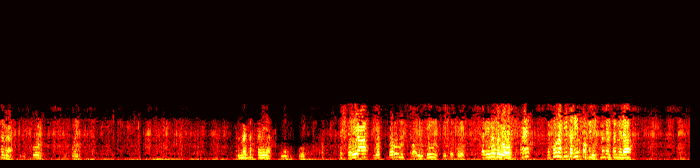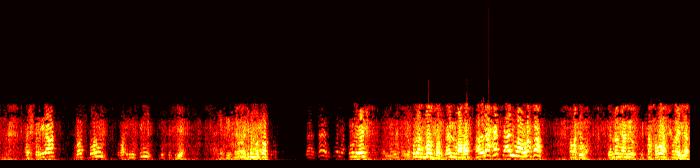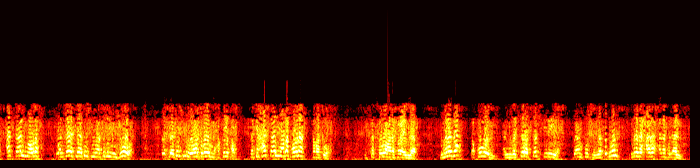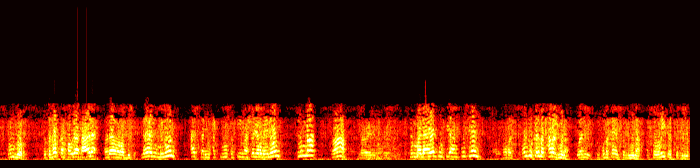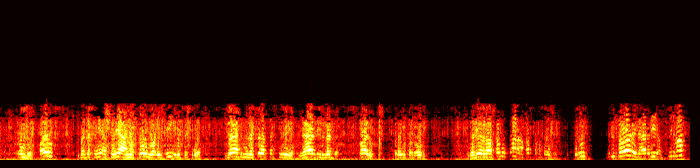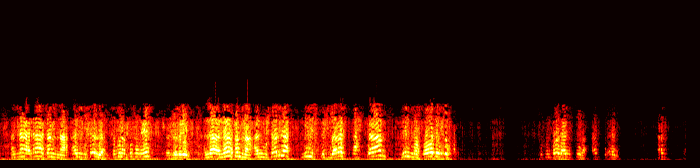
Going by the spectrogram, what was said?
سمع. الدكتور الكويت المادة الثانية من الدستور الشريعة مصدر رئيسي في التشريع هذه مادة معروفة صحيح؟ لكن هنا في تغيير طفيف من ينتمي لها؟ الشريعة مصدر رئيسي للتشريع يعني في مصادر. لا سائر الدول يقولون إيش؟ يقولون المصدر. بقى المعرفة. هؤلاء حتى المعرفة تركوها. لأنهم يعني استخروها شرع الله. حتى المعرفة. وإن كانت لا تسمي ولا تغني من جوع. لا تسمي ولا تغير من حقيقة. لكن حتى المعرفة هنا؟ تركوها استكثروها على شرع الله. لماذا؟ تقول المذكرة التفسيرية بأنفسهم يقولون لماذا حلف الألف انظر وتذكر قولها تعالى فلا وربك. لا يؤمنون حتى يحكموك فيما شجر بينهم ثم آه ثم لا يجدوا في أنفسهم انظر كلمة حرج هنا. والخبثاء يستخدمونها الصواريخ يستخدمونها. انظر. قالوا المادة الثانية الشريعة مصدر رئيسي للتشريع. جاءت المذكرة التفسيرية لهذه المادة. قالوا بدأوا يفرعون الذين لا صبوا أخذت خطائهم يقولون من فوائد هذه الصيغة أنها لا تمنع المشرع. يسمون أنفسهم إيه؟ مشرعين. لا لا تمنع المشرع من استحداث أحكام من مصادر أخرى. شوف من فوائد هذه الصيغة السؤال هذا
